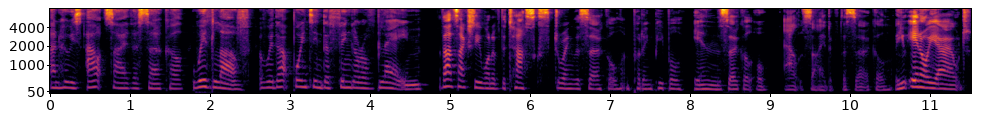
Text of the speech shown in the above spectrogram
and who is outside the circle with love without pointing the finger of blame. That's actually one of the tasks drawing the circle and putting people in the circle or outside of the circle. Are you in or are you out?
